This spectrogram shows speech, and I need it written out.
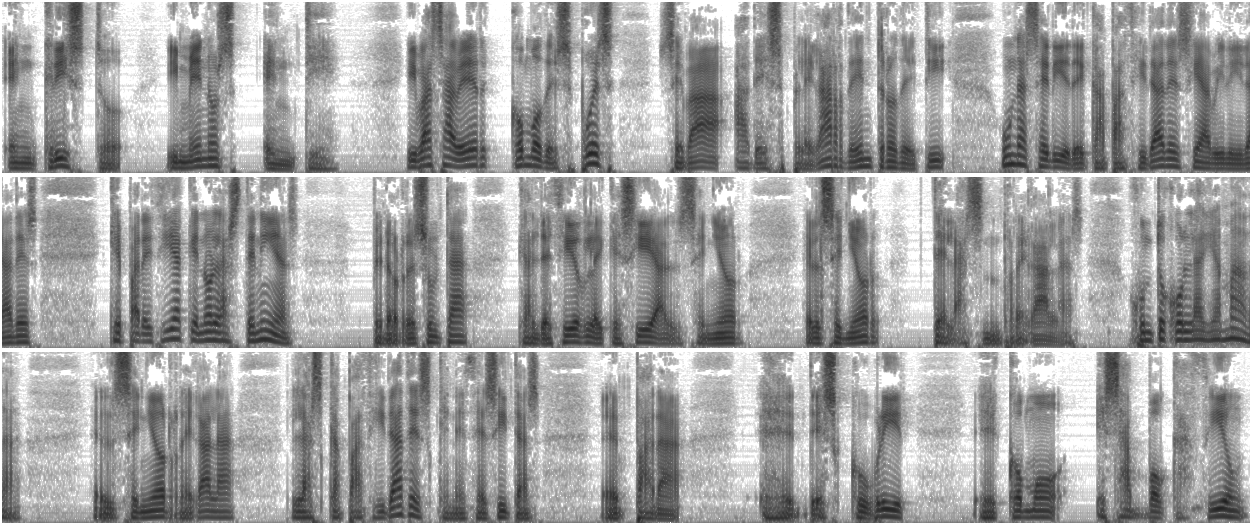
en Cristo y menos en ti. Y vas a ver cómo después se va a desplegar dentro de ti una serie de capacidades y habilidades que parecía que no las tenías, pero resulta que al decirle que sí al Señor, el Señor te las regalas. Junto con la llamada, el Señor regala las capacidades que necesitas eh, para eh, descubrir eh, cómo esa vocación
